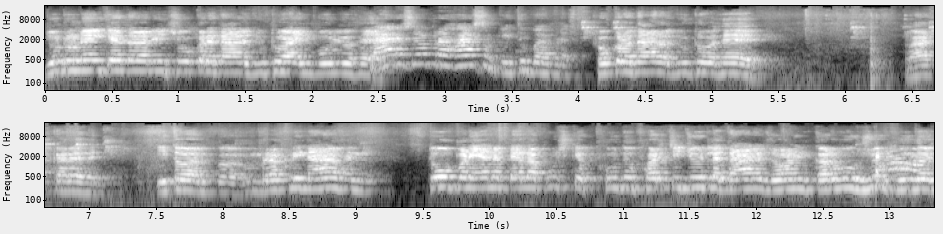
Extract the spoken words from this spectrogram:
જૂઠું નહીં કહેતો અરે છોકરે તારે જૂઠું આવીને બોલ્યો છે. તારો છોકરો હાસું કીધું બાપડે. છોકરો તારો જૂઠો છે. વાત કરે છે. ઈ તો રખડીને આવે છે તું પણ એને પેલા પૂછ કે ફૂદું ફરચી ગયું એટલે તારે જોઈન કરવું શું ફૂદો છે?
